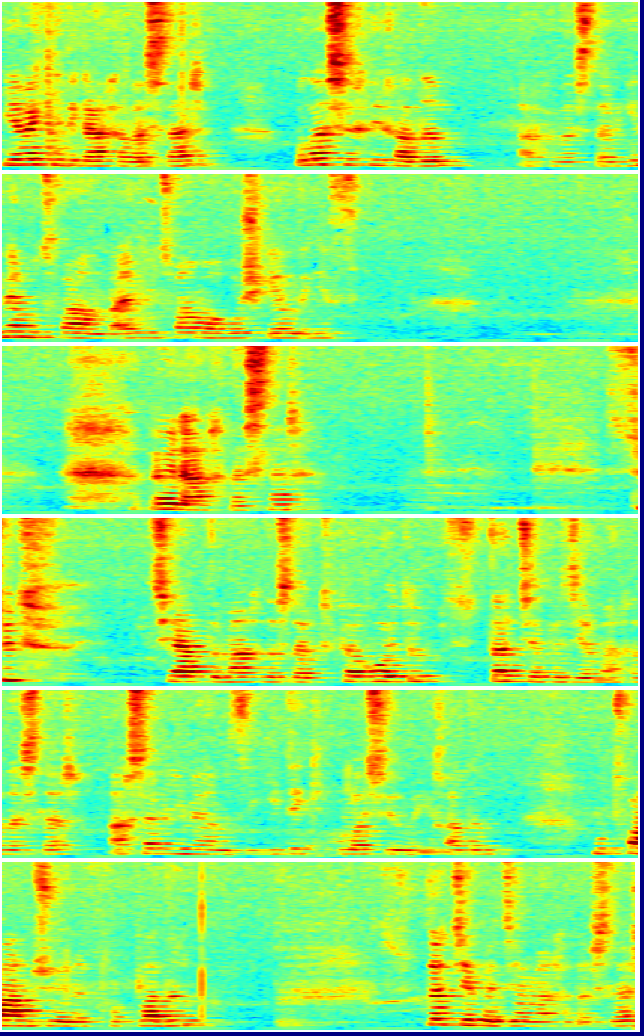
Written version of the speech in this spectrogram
yemek yedik arkadaşlar. Bulaşık yıkadım arkadaşlar. Yine mutfağımdayım. Mutfağıma hoş geldiniz. Öyle arkadaşlar. Süt şey yaptım arkadaşlar tüpe koydum sütlaç yapacağım arkadaşlar. Akşam yemeğimizi yedik bulaşığımı yıkadım mutfağımı şöyle topladım. Sütlaç yapacağım arkadaşlar.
